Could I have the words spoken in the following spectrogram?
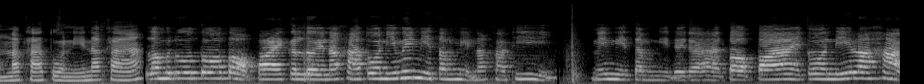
4032 นะคะ ตัวนี้นะคะ เรามาดูตัวต่อไปกันเลยนะคะ ตัวนี้ไม่มีตำหนินะคะพี่ ไม่มีตำหนิใดๆต่อไปตัวนี้รหัส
